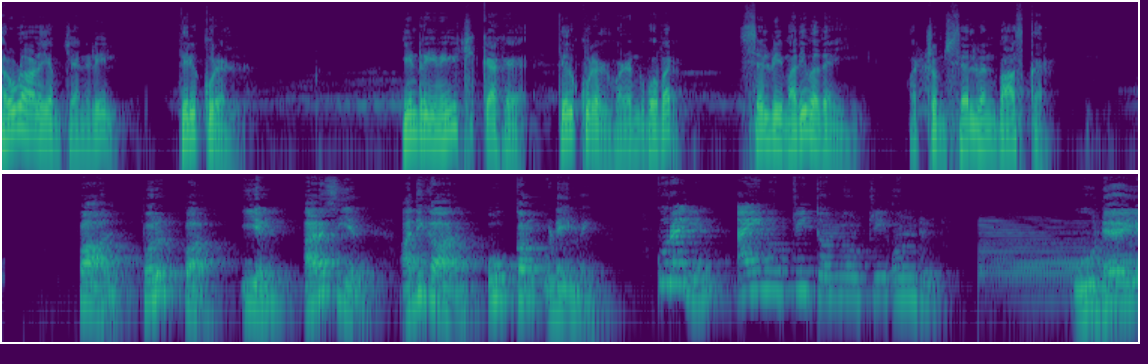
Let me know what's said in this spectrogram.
அருளாலயம் சேனலில் திருக்குறள். இன்றைய நிகழ்ச்சிக்காக திருக்குறள் வழங்குபவர் செல்வி மதிவதனி மற்றும் செல்வன் பாஸ்கர். பால் பொருட்பால் இயல் அரசியல் அதிகாரம் ஊக்கம் உடைமை. குரல் எண் ஐநூற்றி தொன்னூற்றி ஒன்று. உடைய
